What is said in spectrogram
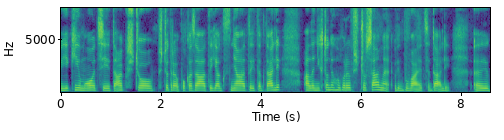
які емоції, так, що, що треба показати, як зняти і так далі. Але ніхто не говорив, що саме відбувається далі. Е,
